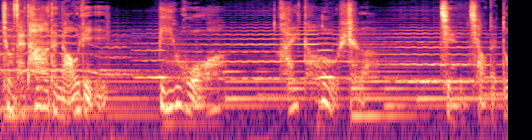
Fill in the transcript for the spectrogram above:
就在他的脑里，比我还透彻、坚强的多。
